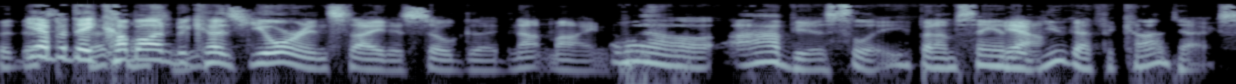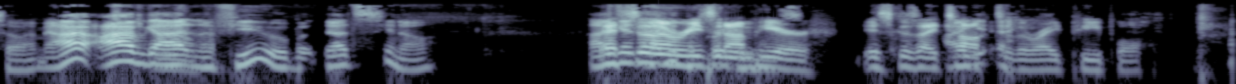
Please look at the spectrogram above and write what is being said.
but yeah, but they come on because your insight is so good, not mine. Well, obviously, but I'm saying Yeah. that you got the contacts. So I mean, I, I've gotten Well. a few, but that's you know, I That's get- I the get reason I'm ones. here. Is because I talk get- to the right people.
